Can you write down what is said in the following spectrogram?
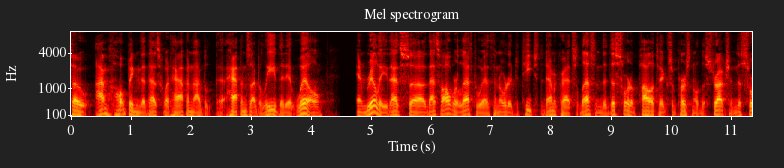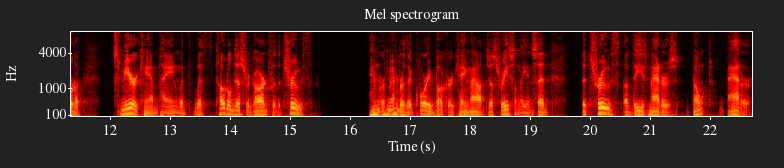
So I'm hoping that that's what happened. I, uh, happens. I believe that it will, and really that's uh, that's all we're left with in order to teach the Democrats a lesson that this sort of politics of personal destruction, this sort of smear campaign with with total disregard for the truth. And remember that Cory Booker came out just recently and said the truth of these matters don't matter.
